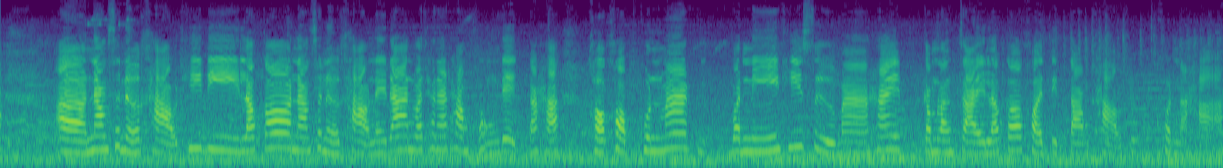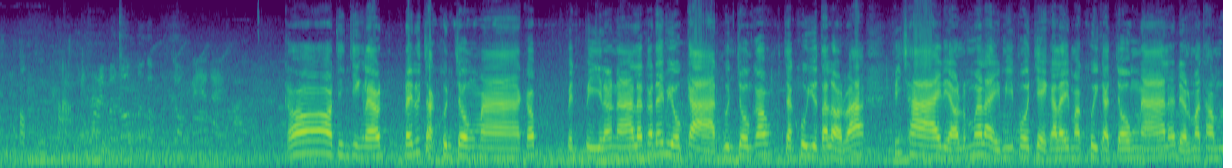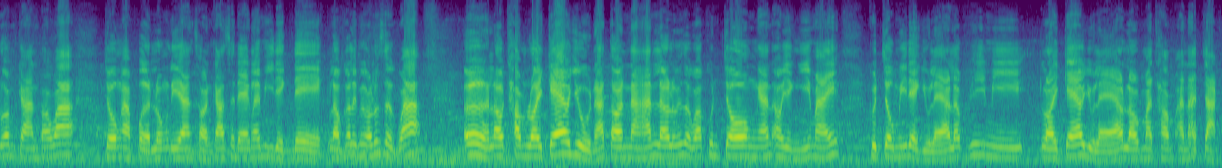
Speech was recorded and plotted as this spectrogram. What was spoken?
นำเสนอข่าวที่ดี แล้วก็นำเสนอข่าวในด้านวัฒนธรรมของเด็กนะคะ ขอขอบคุณมาก วันนี้ที่สื่อมาให้กำลังใจแล้วก็คอยติดตามข่าวทุกคนนะคะ ขอบคุณค่ะก็จริงๆแล้วได้รู้จักคุณจงมาก็เป็นปีแล้วนะ แล้วก็ได้มีโอกาสคุณจงก็จะคุยอยู่ตลอดว่าพี่ชายเดี๋ยวเมื่อไหร่มีโปรเจกต์อะไรมาคุยกับจงนะ แล้วเดี๋ยวเรามาทำร่วมกันเพราะว่าจงอะเปิดโรงเรียนสอนการแสดงและมีเด็ก ๆ เราก็เลยมีความรู้สึกว่า เออเราทำรอยแก้วอยู่นะ ตอนนั้นแล้วเรารู้สึกว่าคุณจงงั้นเอาอย่างนี้ไหมคุณจงมีเด็กอยู่แล้ว แล้วพี่มีรอยแก้วอยู่แล้ว เรามาทำอาณาจักร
